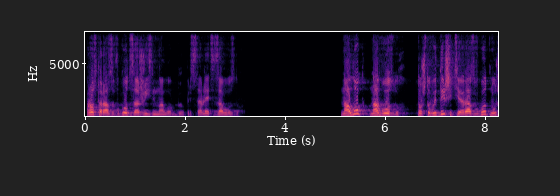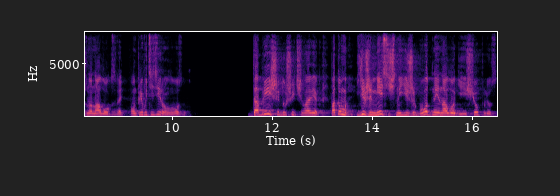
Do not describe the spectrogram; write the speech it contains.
Просто раз в год за жизнь налог был, представляете, за воздух. Налог на воздух. То, что вы дышите, раз в год нужно налог сдать. Он приватизировал воздух. Добрейшей души человек. Потом ежемесячные, ежегодные налоги, еще плюс.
